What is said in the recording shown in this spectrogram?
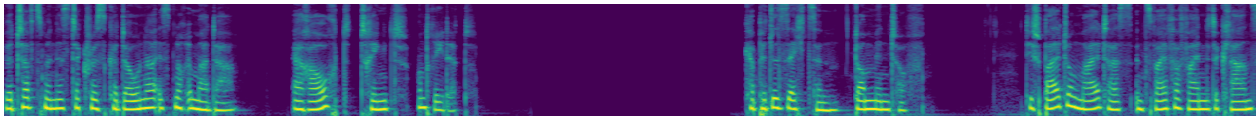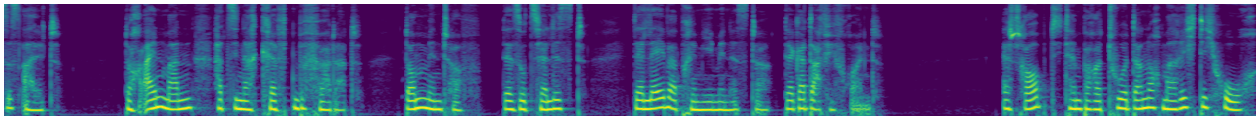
Wirtschaftsminister Chris Cardona ist noch immer da. Er raucht, trinkt und redet. Kapitel 16 Dom Mintoff Die Spaltung Maltas in zwei verfeindete Clans ist alt. Doch ein Mann hat sie nach Kräften befördert. Dom Mintoff, der Sozialist, der Labour-Premierminister, der Gaddafi-Freund. Er schraubt die Temperatur dann nochmal richtig hoch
